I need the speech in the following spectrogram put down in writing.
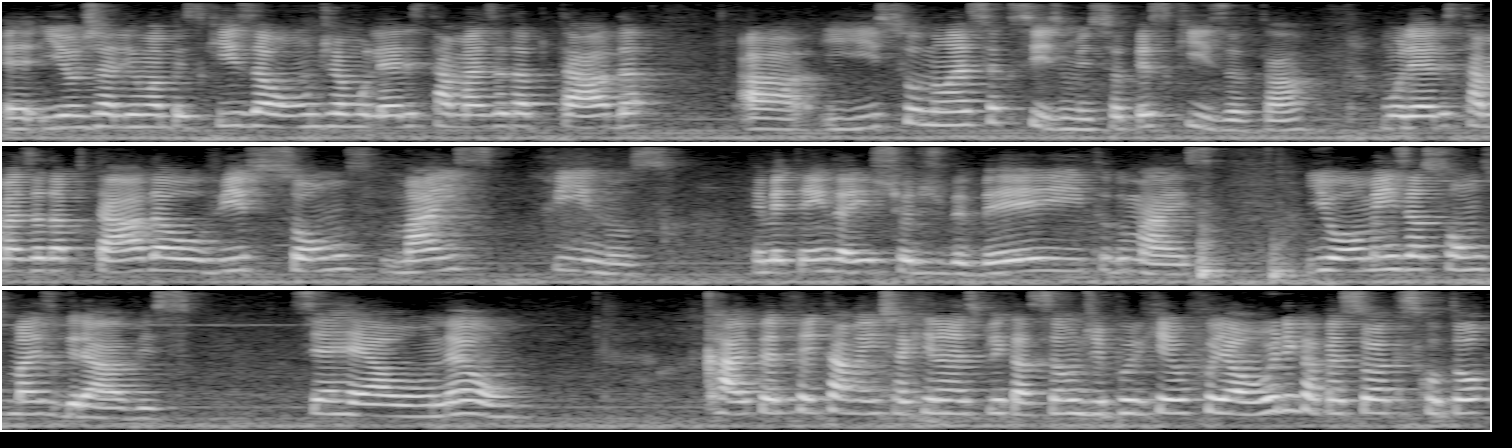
é, e eu já li uma pesquisa onde a mulher está mais adaptada a. E isso não é sexismo, isso é pesquisa, tá? Mulher está mais adaptada a ouvir sons mais finos, remetendo aí choro de bebê e tudo mais. E homens a sons mais graves. Se é real ou não, cai perfeitamente aqui na explicação de porque eu fui a única pessoa que escutou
